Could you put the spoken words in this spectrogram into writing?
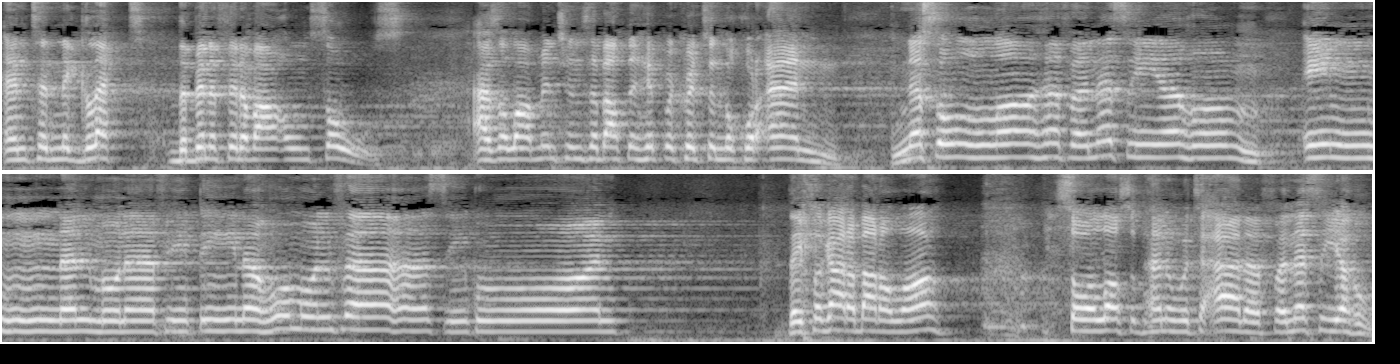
and to neglect the benefit of our own souls. As Allah mentions about the hypocrites in the Quran, نسوا الله فنسيهم إن المنافقين هم الفاسقون They forgot about Allah So Allah subhanahu wa ta'ala فنسيهم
